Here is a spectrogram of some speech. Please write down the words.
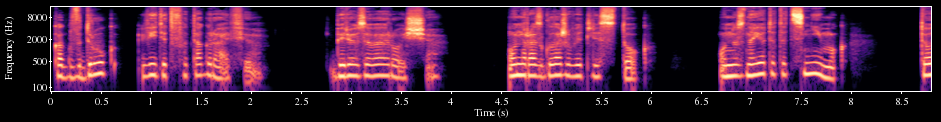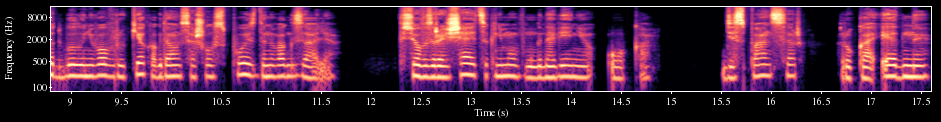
как вдруг видит фотографию. Березовая роща. Он разглаживает листок. Он узнает этот снимок. Тот был у него в руке, когда он сошел с поезда на вокзале. Все возвращается к нему в мгновение ока. Диспансер, рука Эдны,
